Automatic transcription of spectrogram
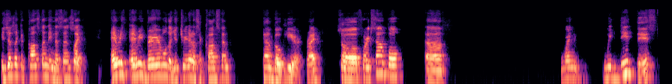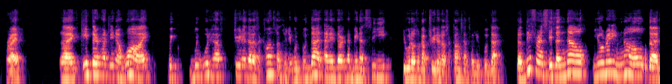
It's just like a constant in the sense like every every variable that you treated as a constant can go here, right? So for example, uh, when we did this, right? Like if there had been a y, we we would have treated that as a constant, so you would put that. And if there had been a c, you would also have treated as a constant, so you put that. The difference is that now you already know that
